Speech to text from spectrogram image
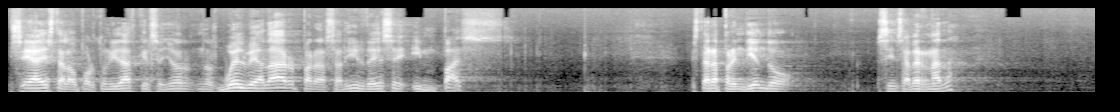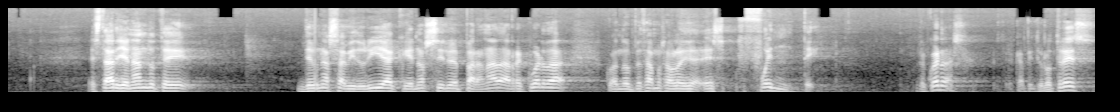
sea esta la oportunidad que el Señor nos vuelve a dar para salir de ese impas. Estar aprendiendo sin saber nada. Estar llenándote de una sabiduría que no sirve para nada. Recuerda cuando empezamos a hablar, de, es fuente. ¿Recuerdas? Capítulo 3,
